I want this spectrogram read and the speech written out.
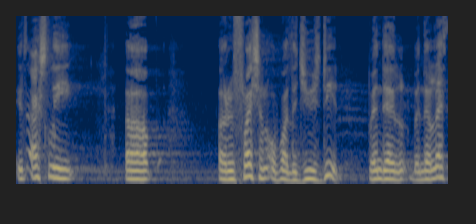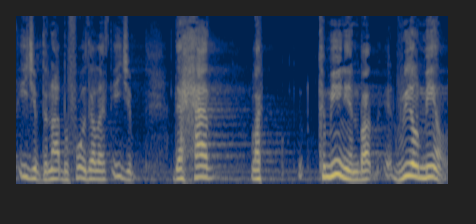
It's actually uh, a reflection of what the Jews did. When they, when they left Egypt, the night before they left Egypt, they had like communion, but real meal.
